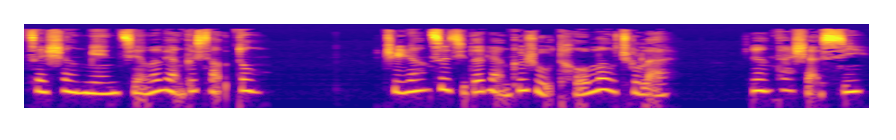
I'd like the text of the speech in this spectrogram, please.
在上面剪了两个小洞，只让自己的两个乳头露出来，让大傻吸。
